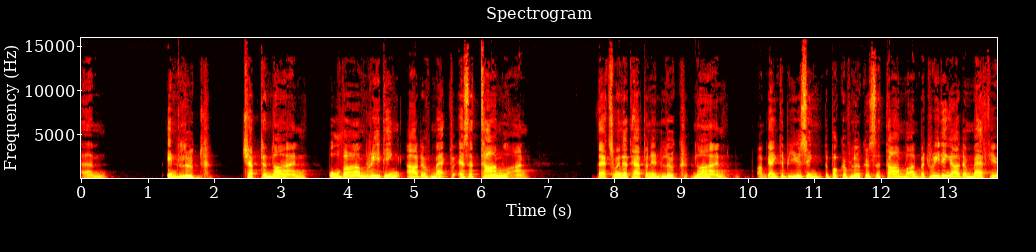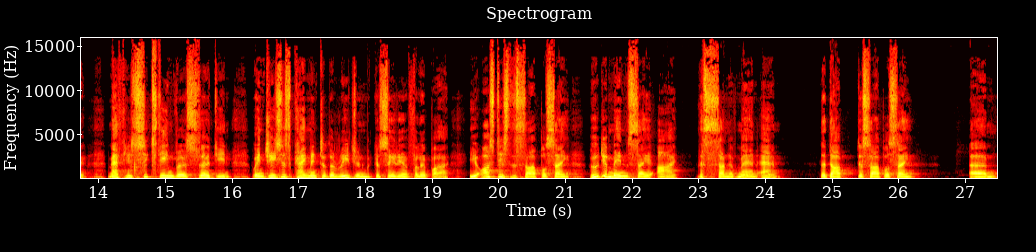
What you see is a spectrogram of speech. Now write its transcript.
um, in Luke chapter 9, although I'm reading out of as a timeline, that's when it happened in Luke 9. I'm going to be using the book of Luke as the timeline, but reading out of Matthew, Matthew 16, verse 13, when Jesus came into the region of Caesarea Philippi, he asked his disciples, saying, Who do men say I, the Son of Man, am? The disciples saying, um,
